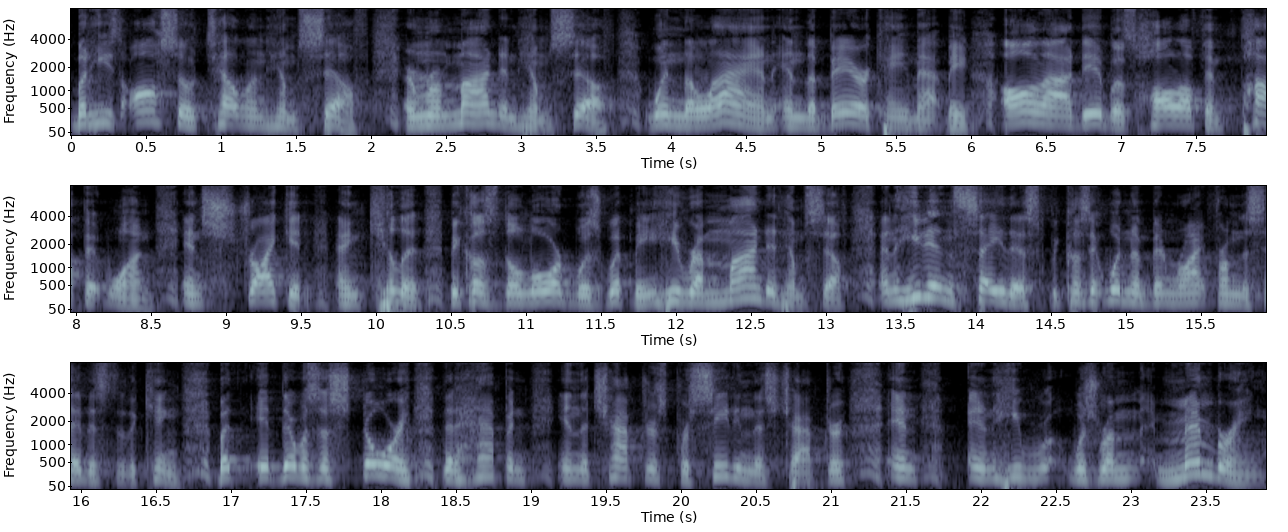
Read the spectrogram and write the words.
But he's also telling himself and reminding himself when the lion and the bear came at me, all I did was haul off and pop at one and strike it and kill it because the Lord was with me. He reminded himself. And he didn't say this because it wouldn't have been right for him to say this to the king. But if there was a story that happened in the chapters preceding this chapter, and, and he was remembering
